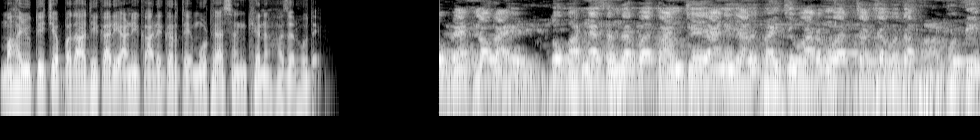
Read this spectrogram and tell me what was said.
महायुतीचे पदाधिकारी आणि कार्यकर्ते मोठ्या संख्येनं हजर होते. तो बॅकलॉग आहे तो भरण्यासंदर्भात आमचे आणि जावेद भाईची वारंवार चर्चा होता होती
